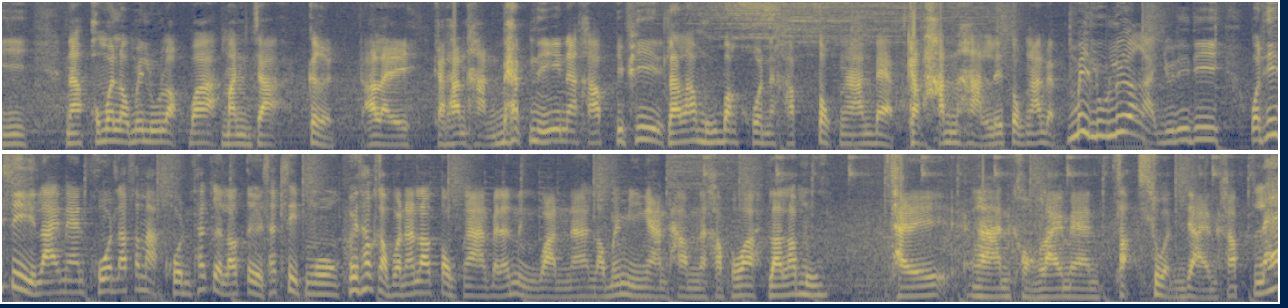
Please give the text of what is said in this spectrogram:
ดีนะ เพราะว่าเราไม่รู้หรอกว่ามันจะเกิดอะไรกระทันหันแบบนี้นะครับ พี่ๆลาล่ามูบางคนนะครับตกงานแบบกระทันหันเลยตกงานแบบไม่รู้เรื่องอะอยู่ดีๆ วันที่ 4 ไลน์แมนโพสต์รับสมัครคนถ้าเกิดเราตื่นสักสิบโมงเฮ้ยเท่ากับวันนั้นเราตกงานไปแล้วหนึ่งวันนะเราไม่มีงานทำนะครับเพราะว่าลาล่ามู ใช้งานของไลแมนส่วนใหญ่นะครับ และ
